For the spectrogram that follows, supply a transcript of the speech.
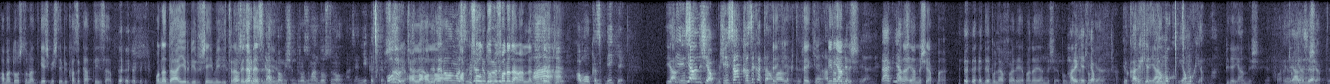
Ama dostuma geçmişte bir kazık attıysam ona dair bir şeyimi itiraf Dostuna edemez kazık miyim? atmamışındır. O zaman dostun olmaz. Yani niye kazık atıyorsun? Olur saniye. canım, Allah neden Allah. olmasın Atmış olduğumu sonradan anladım. Ha, Peki. ha. Ama o kazık değil ki. Ya Bir insan, yanlış yapmışım. İnsan kazık atan Peki, varlıktır. peki. Yani Bir yanlış. Yani. Ha, bir Bana yanlış yanlış, yap- yapma. bir de bu laf var ya bana yanlış yapma. Bu Hareket çok yapma. yan- Yok hareket yamuk yamuk yapma. Bir de yanlış. Var. Çok Yanlış, yanlış, yap- yaptı.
